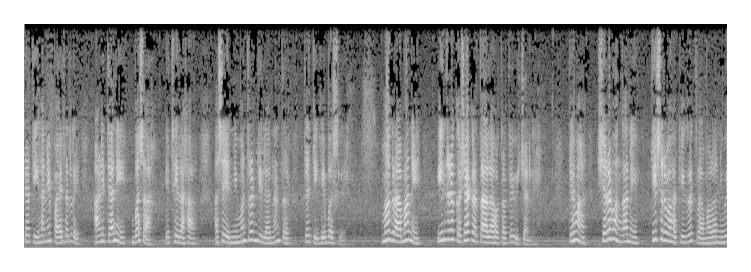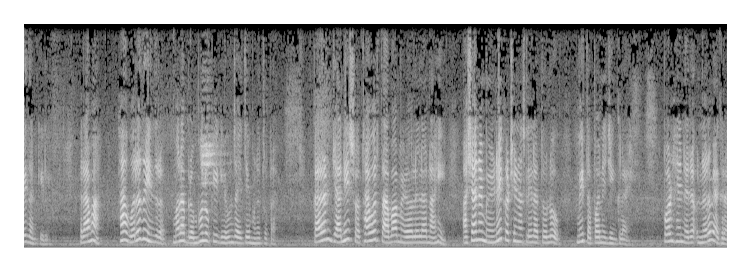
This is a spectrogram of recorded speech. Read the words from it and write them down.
त्या तिघांनी पाय धरले आणि त्याने बसा येथे रहा असे निमंत्रण दिल्यानंतर ते तिघे बसले. मग रामाने इंद्र कशा करता आला होता ते विचारले. तेव्हा शरभंगाने ती सर्व हकीकत रामाला निवेदन केले. रामा हा वरद इंद्र मला ब्रह्मलोकी घेऊन जायचे म्हणत होता. कारण ज्यांनी स्वतःवर ताबा मिळवलेला नाही अशाने मिळणे कठीण असलेला तो लोक मी तपाने जिंकलाय. पण हे नर नरव्याघ्रा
